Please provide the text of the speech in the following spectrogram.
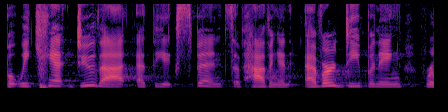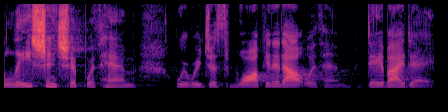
But we can't do that at the expense of having an ever deepening relationship with Him where we're just walking it out with Him day by day.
